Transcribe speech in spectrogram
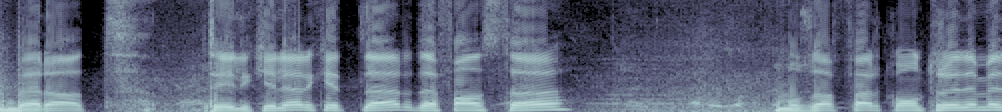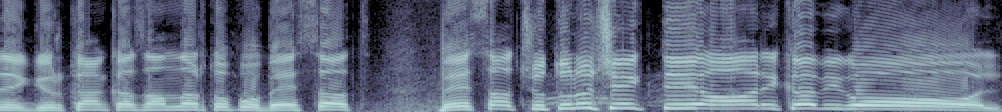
Berat tehlikeli hareketler defansta. Muzaffer kontrol edemedi. Gürkan kazanlar topu. Behzat. Behzat şutunu çekti. Harika bir gol.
